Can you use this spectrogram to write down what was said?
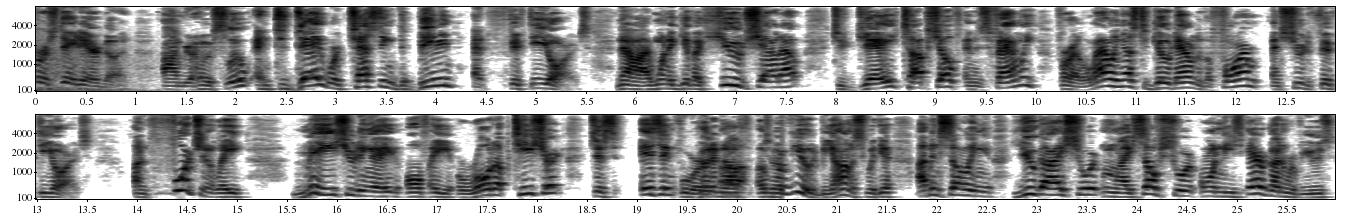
First State Air Gun. I'm your host Lou, and today we're testing the Beeman at 50 yards. Now, I want to give a huge shout out to Jay Top Shelf and his family for allowing us to go down to the farm and shoot at 50 yards. Unfortunately, me shooting a off a rolled up T-shirt just isn't for good enough uh, a review. To be honest with you, I've been selling you guys short and myself short on these air gun reviews.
